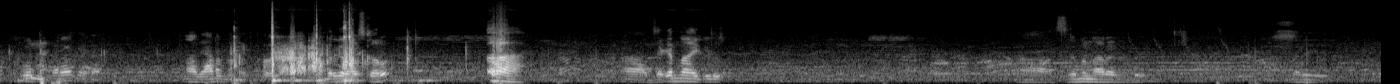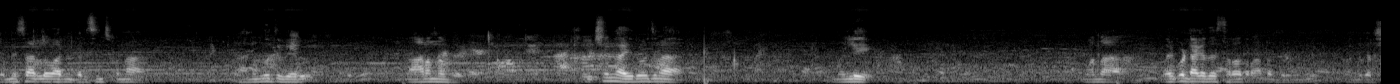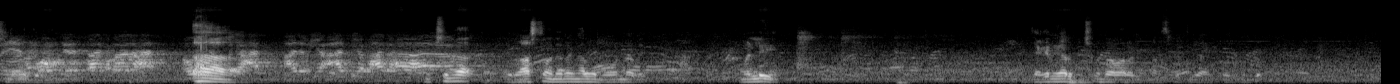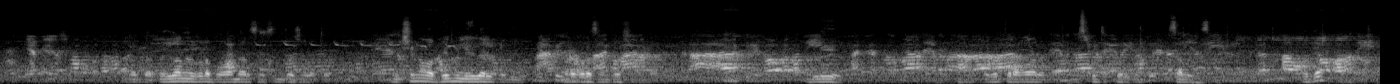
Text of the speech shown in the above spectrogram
అందరికీ నమస్కారం. ఆ, జగన్ నాయకుడు ఆ, శ్రీమన్నారాయణుడు మరి ఎన్నిసార్లు వారిని దర్శించుకున్న అనుభూతి వేరు ఆనందం వేరు. ముఖ్యంగా ఈ రోజున మళ్ళీ మొన్న వైకుంఠ ఏకాదశి తర్వాత రావడం జరిగింది. కొన్ని ముఖ్యంగా రాష్ట్రం అన్ని రంగాలుగా బాగుండాలి. మళ్ళీ జగన్ గారు పుచ్చుకుని రావాలని మనస్ఫూర్తిగా కోరుకుంటూ పిల్లలందరూ కూడా బాగుండాలి సుఖ సంతోషాలతో. ముఖ్యంగా మా భీములు లీడర్ ప్రజలు అందరూ కూడా సంతోషంగా మళ్ళీ ప్రభుత్వం రావాలని మనస్ఫూర్తి కోరుకుంటూ సెలవు ఓకే?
